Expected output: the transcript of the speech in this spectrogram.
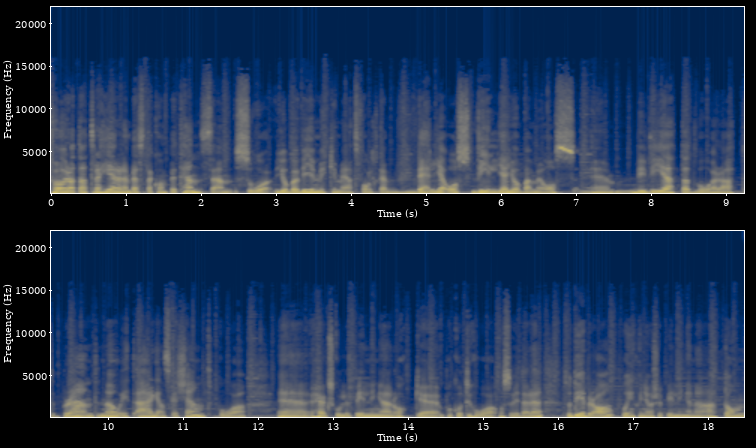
För att attrahera den bästa kompetensen så jobbar vi mycket med att folk ska välja oss, vilja jobba med oss. Ehm, vi vet att vårt brand Knowit är ganska känt på eh, högskoleutbildningar och eh, på KTH och så vidare. Så det är bra på ingenjörsutbildningarna att de,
